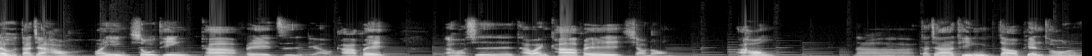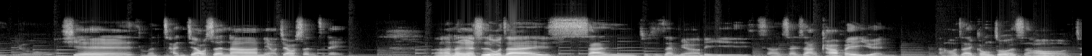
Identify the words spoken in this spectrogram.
Hello，大家好，欢迎收听咖啡治疗咖啡。啊，我是台湾咖啡小农阿红。那大家听到片头有一些什么蝉叫声啊、鸟叫声之类，啊，那个是我在山，就是在苗栗上山上咖啡园。然后在工作的时候，就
